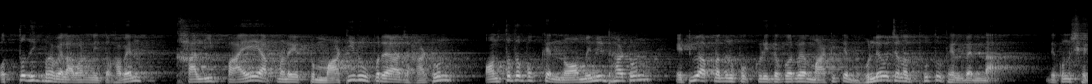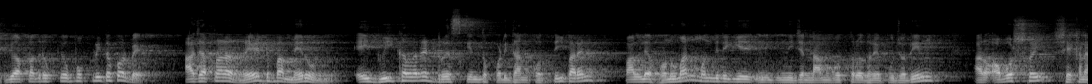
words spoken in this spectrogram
অত্যধিকভাবে লাভান্বিত হবেন। খালি পায়ে আপনারা একটু মাটির উপরে আজ হাঁটুন অন্ততপক্ষে ন মিনিট হাঁটুন, এটিও আপনাদের উপকৃত করবে, মাটিতে ভুলেও যেন থুতু ফেলবেন না। দেখুন, সেটিও আপনাদেরকে উপকৃত করবে। আজ আপনারা রেড বা মেরুন, এই দুই কালারের ড্রেস কিন্তু পরিধান করতেই পারেন। পারলে হনুমান মন্দিরে গিয়ে নিজের নামগোত্র ধরে পুজো দিন। আর অবশ্যই সেখানে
